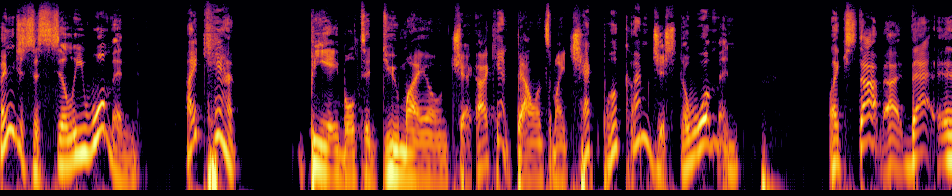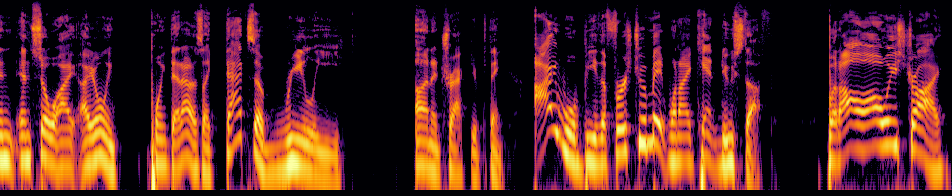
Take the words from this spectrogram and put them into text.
I'm just a silly woman. I can't be able to do my own check. I can't balance my checkbook. I'm just a woman. Like stop uh, that and and so I I only point that out as like that's a really unattractive thing. I will be the first to admit when I can't do stuff, but I'll always try.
